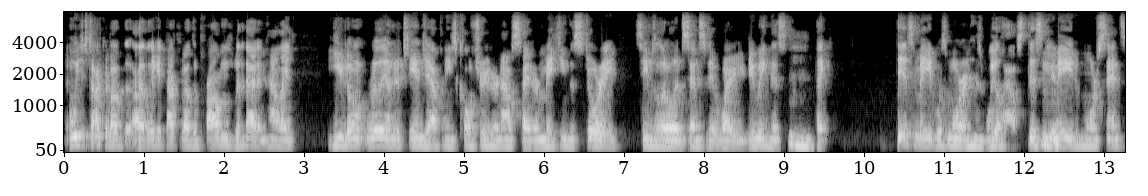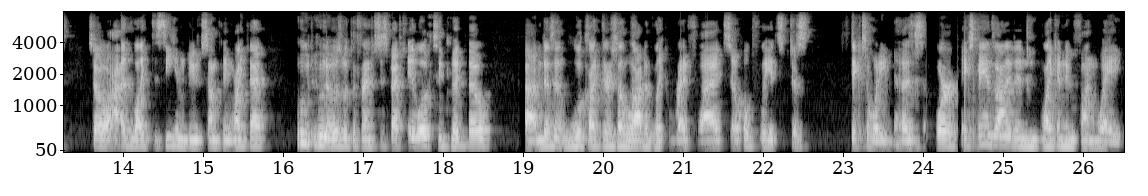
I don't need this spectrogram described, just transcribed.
And we just talked about the uh, like I talked about the problems with that and how like you don't really understand Japanese culture. You're an outsider. Making the story seems a little insensitive. Why are you doing this? Mhm. This made was more in his wheelhouse. This Yeah. made more sense. So I'd like to see him do something like that. Who, who knows with the French Dispatch? It looks good though. Um, doesn't look like there's a lot of like red flags. So hopefully it's just sticks to what he does or expands on it in like a new fun way.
